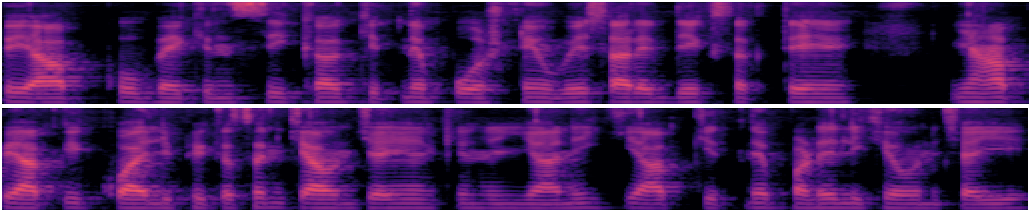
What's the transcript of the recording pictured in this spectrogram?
पे आपको वैकेंसी का कितने पोस्ट हैं, वे सारे देख सकते हैं। यहाँ पे आपकी क्वालिफिकेशन क्या होनी चाहिए यानी कि आप कितने पढ़े लिखे होने चाहिए,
